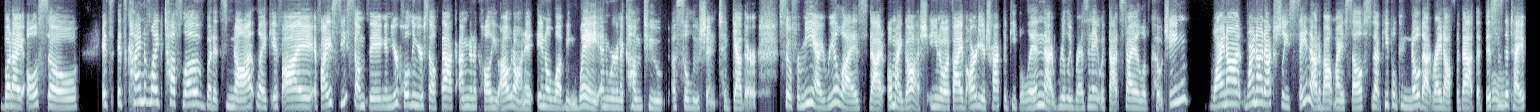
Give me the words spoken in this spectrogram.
but I also it's it's kind of like tough love but it's not. Like if i if i see something and you're holding yourself back i'm going to call you out on it in a loving way and we're going to come to a solution together. So for me i realized that oh my gosh you know if i've already attracted people in that really resonate with that style of coaching why not why not actually say that about myself so that people can know that right off the bat that this is oh. the type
